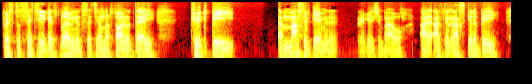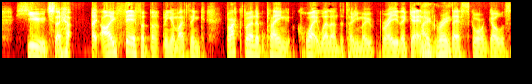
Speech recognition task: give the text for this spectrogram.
Bristol City against Birmingham City on the final day could be a massive game in the relegation battle. I, I think that's going to be huge. So I, I, fear for Birmingham. I think Blackburn are playing quite well under Tony Mowbray. They're getting, I agree. They're scoring goals.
